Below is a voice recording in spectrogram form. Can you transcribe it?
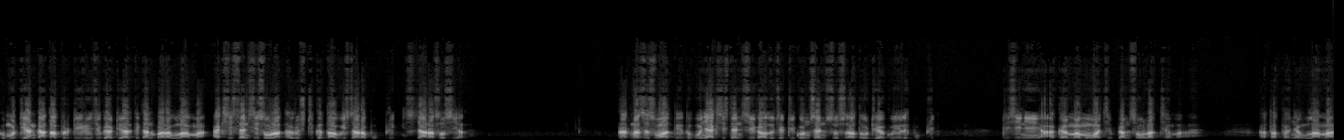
Kemudian kata berdiri juga diartikan para ulama. Eksistensi sholat harus diketahui secara publik, secara sosial. Karena sesuatu itu punya eksistensi kalau jadi konsensus atau diakui oleh publik. Di sini agama mewajibkan sholat jamaah. Kata banyak ulama,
